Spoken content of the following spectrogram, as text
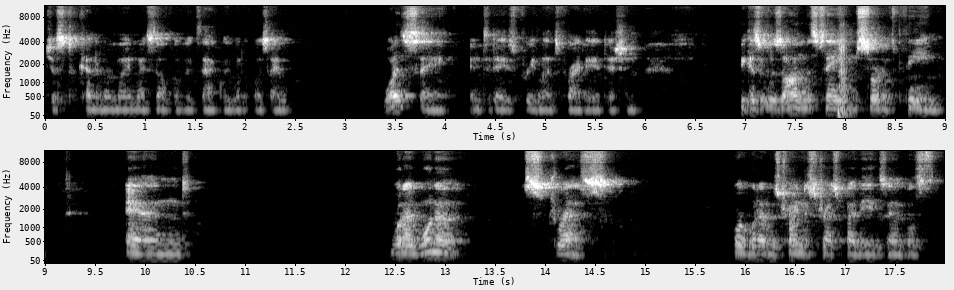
just to kind of remind myself of exactly what it was I was saying in today's Freelance Friday edition, because it was on the same sort of theme, and what I want to stress, or what I was trying to stress by the examples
